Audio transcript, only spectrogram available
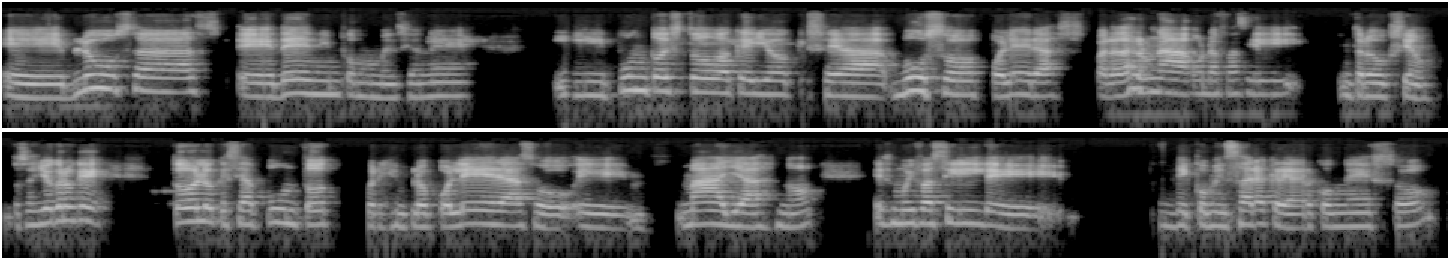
eh, blusas, eh, denim, como mencioné, y punto es todo aquello que sea buzos, poleras, para dar una, una fácil introducción. Entonces yo creo que todo lo que sea punto, por ejemplo, poleras o eh, mallas, ¿no? Es muy fácil de, de, comenzar a crear con eso,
